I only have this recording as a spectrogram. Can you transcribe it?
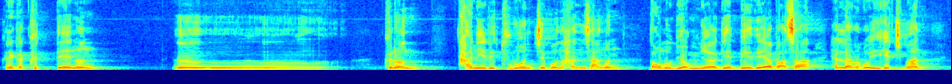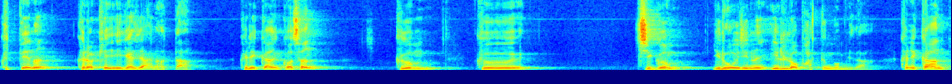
그러니까 그때는, 어, 그런 다니엘이 두 번째 본 한상은 너무 명료하게 메데아 바사 헬라라고 얘기했지만 그때는 그렇게 얘기하지 않았다. 그러니까 그것은 그, 그 지금 이루어지는 일로 봤던 겁니다. 그러니까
